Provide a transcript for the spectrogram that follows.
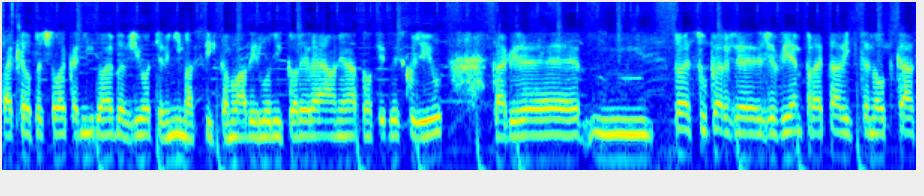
takéhoto človeka nikto nebude v živote vnímať z týchto mladých ľudí, ktorí reálne na tom sídlisku žijú. Takže mm, to je super, že, že viem pretaviť ten odkaz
